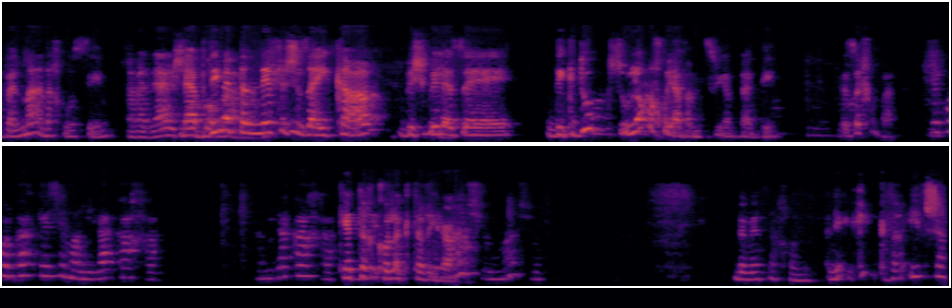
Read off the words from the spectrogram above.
אבל מה אנחנו עושים? אבל זה היה לי שוק מאבדים חובה. את הנפש שזה העיקר בשביל איזה דקדוק שהוא לא מחויב המציאות והדין, וזה חבל. זה כל כך קסם המילה ככה. המילה ככה. כתר כל הכתרים. זה משהו, משהו. באמת נכון. אני, כבר אי אפשר,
